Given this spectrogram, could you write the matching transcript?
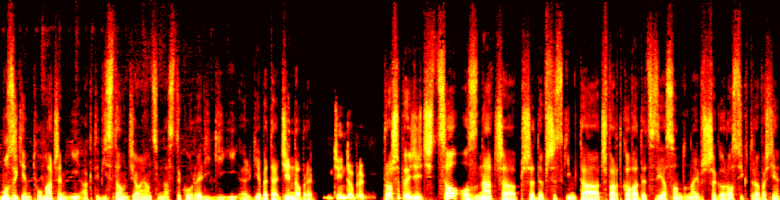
muzykiem, tłumaczem i aktywistą działającym na styku religii i LGBT. Dzień dobry. Dzień dobry. Proszę powiedzieć, co oznacza przede wszystkim ta czwartkowa decyzja Sądu Najwyższego Rosji, która właśnie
